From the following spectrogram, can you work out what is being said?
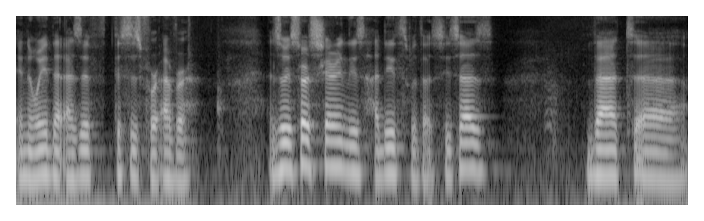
in a way that as if this is forever. And so he starts sharing these hadiths with us. He says that uh,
